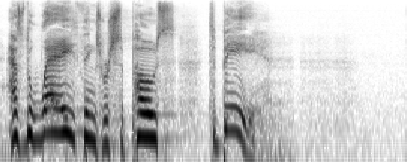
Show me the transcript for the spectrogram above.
as the way things were supposed to be.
